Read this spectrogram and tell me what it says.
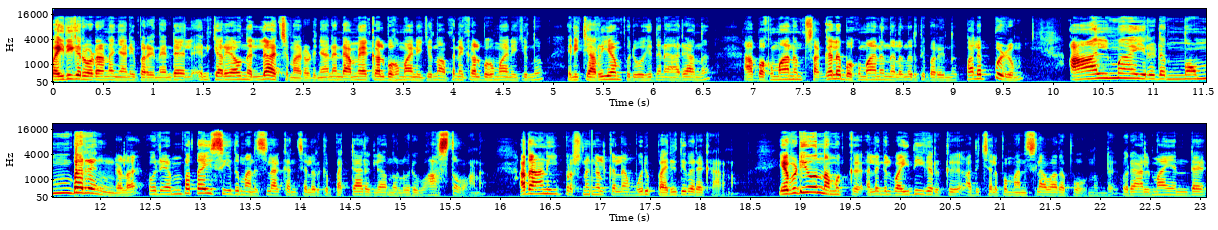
വൈദികരോടാണ് ഈ പറയുന്നത്. എന്റെ എനിക്കറിയാവുന്ന എല്ലാ അച്ഛന്മാരോടും. ഞാൻ എന്റെ അമ്മയേക്കാൾ ബഹുമാനിക്കുന്നു അപ്പനേക്കാൾ ബഹുമാനിക്കുന്നു. എനിക്കറിയാം പുരോഹിതൻ ആരാന്ന്. ആ ബഹുമാനം സകല ബഹുമാനം നിലനിർത്തി പറയുന്നു പലപ്പോഴും ആത്മായരുടെ നൊമ്പരങ്ങളെ ഒരു എമ്പത്തൈസ് ചെയ്ത് മനസ്സിലാക്കാൻ ചിലർക്ക് പറ്റാറില്ല എന്നുള്ളൊരു വാസ്തവമാണ്. അതാണ് ഈ പ്രശ്നങ്ങൾക്കെല്ലാം ഒരു പരിധിവരെ കാരണം. എവിടെയോ നമുക്ക് അല്ലെങ്കിൽ വൈദികർക്ക് അത് ചിലപ്പോൾ മനസ്സിലാവാതെ പോകുന്നുണ്ട്. ഒരു ആത്മായന്റെ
